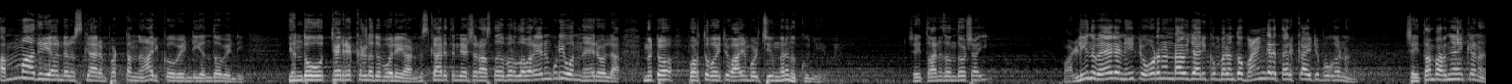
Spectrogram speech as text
അമ്മാതിരി അവന്റെ നിസ്കാരം പെട്ടെന്ന് ആർക്കോ വേണ്ടി എന്തോ വേണ്ടി. എന്തോ തിരക്കുള്ളത് പോലെയാണ്. നിസ്കാരത്തിന്റെ ശേഷം അസ്തപുറ പറയാനും കൂടി ഒന്നും നേരമല്ല. എന്നിട്ടോ പുറത്ത് പോയിട്ട് വായം പൊളിച്ച് ഇങ്ങനെ നിൽക്കുകയും ചെയ്യും. ശൈത്താന് സന്തോഷമായി പള്ളിയിൽ നിന്ന് വേഗം നീറ്റ് ഓടണുണ്ടാവും വിചാരിക്കുമ്പോൾ എന്തോ ഭയങ്കര തിരക്കായിട്ട് പോകണം. ഷെയ്ത്താൻ പറഞ്ഞേക്കാണ്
